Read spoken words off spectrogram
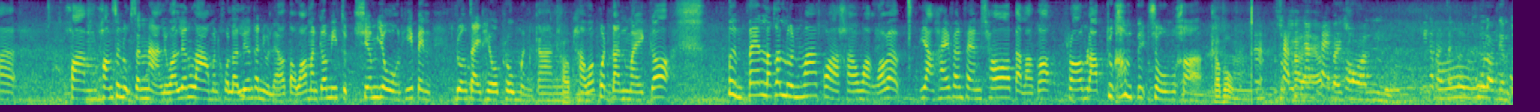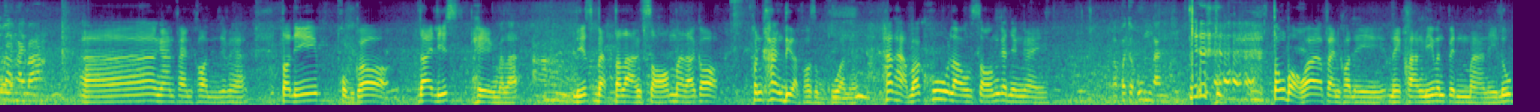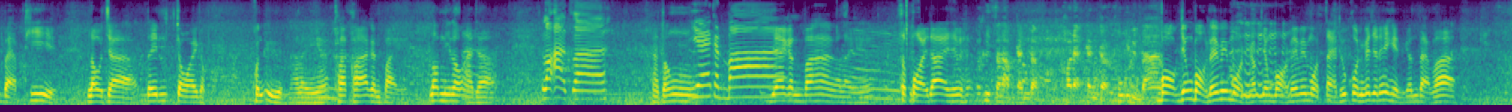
ความความสนุกสนานหรือว่าเรื่องราวมันคนละเรื่องกันอยู่แล้ว แต่ว่ามันก็มีจุดเชื่อมโยงที่เป็นดวงใจเทวพรหมเหมือนกันครับ ถามว่ากดดันไหมก็ตื่นเต้นแล้วก็ลุ้นมากกว่าค่ะ หวังว่าแบบอยากให้แฟนๆชอบ แต่เราก็พร้อมรับทุกคำติชมค่ะ ครับผมสุดท้ายแล้วไปคอนที่กำลังจะเกิดคู่เราเตรียมตัวยังไงบ้าง อ่างานแฟนคอนใช่ไหมฮะตอนนี้ผมก็ ได้ลิสต์เพลงมาละลิสต์แบบตารางซ้อมมาแล้วก็ค่อนข้างเดือดพอสมควรนะถ้าถามว่าคู่เราซ้อมกันยังไง เราก็จะอุ้มกัน ต้องบอกว่าแฟนคอนในในครั้งนี้มันเป็นมาในรูปแบบที่เราจะได้จอยกับคนอื่นอะไรเงี้ยคล้าๆกันไป รอบนี้เราอาจจะเราอาจจะอาจต้องแยกกันบ้าง แยกกันบ้างอะไรเงี้ย สปอยได้ใช่ไหมก็คือสลับกันแบบคอแดกกันกับคู่อื่นบ้างบอกยังบอกได้ไม่หมดครับ ยังบอกได้ไม่หมด แต่ทุกคนก็จะได้เห็นกันแบบว่า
